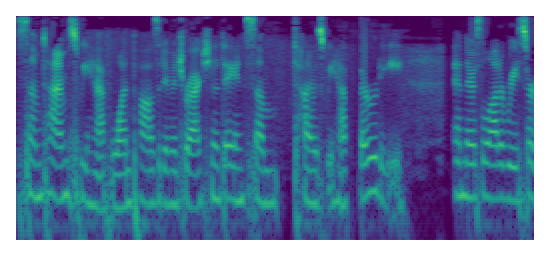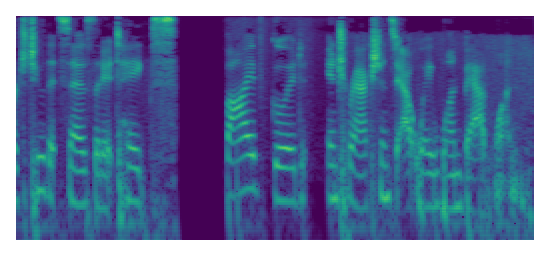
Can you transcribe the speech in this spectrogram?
Sometimes we have one positive interaction a day, and sometimes we have 30. And there's a lot of research too that says that it takes five good interactions to outweigh one bad one.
